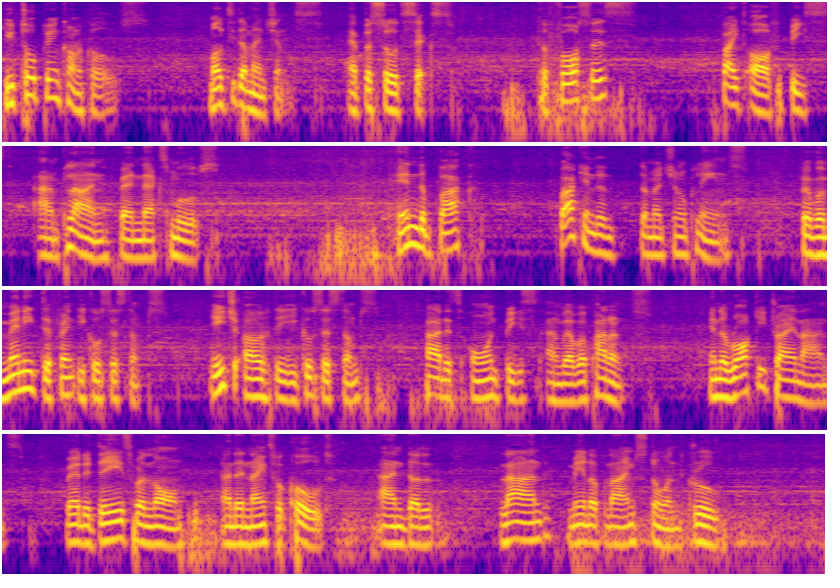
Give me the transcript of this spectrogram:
Utopian Chronicles Multi Dimensions Episode 6 The forces fight off beasts and plan their next moves. In the back back in the dimensional planes, there were many different ecosystems. Each of the ecosystems had its own beast and weather patterns. In the rocky dry lands, where the days were long and the nights were cold, and the land made of limestone grew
